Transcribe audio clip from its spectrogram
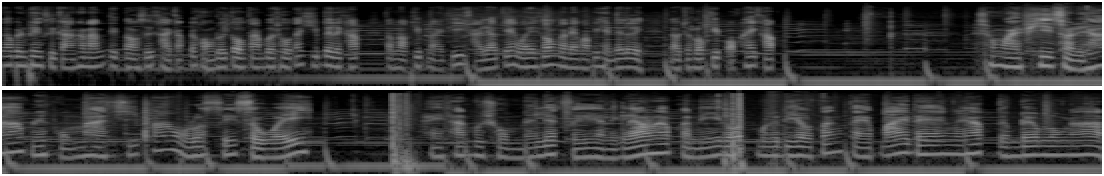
เราเป็นเพียงสื่อกลางเท่านั้นติดต่อซื้อขายกับเจ้าของโดยตรงตามเบอร์โทรใต้คลิปได้เลยครับสำหรับคลิปไหนที่ขายแล้วแจ้งไว้ในช่องแสดงความคิดเห็นได้เลย เราจะลบคลิปออกให้ครับ ช่องวายพีสวัสดีครับวันนี้ผมมาชี้เป้ารถสวยๆให้ท่านผู้ชมได้เลือกซื้อกันอีกแล้วนะครับคันนี้รถมือเดียวตั้งแต่ป้ายแดงนะครับเดิมๆโรงงาน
